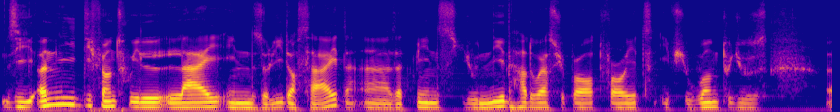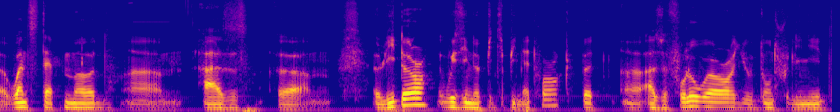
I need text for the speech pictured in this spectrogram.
the only difference will lie in the leader side. Uh, that means you need hardware support for it if you want to use uh, one-step mode um, as um, a leader within a PTP network, but uh, as a follower, you don't really need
